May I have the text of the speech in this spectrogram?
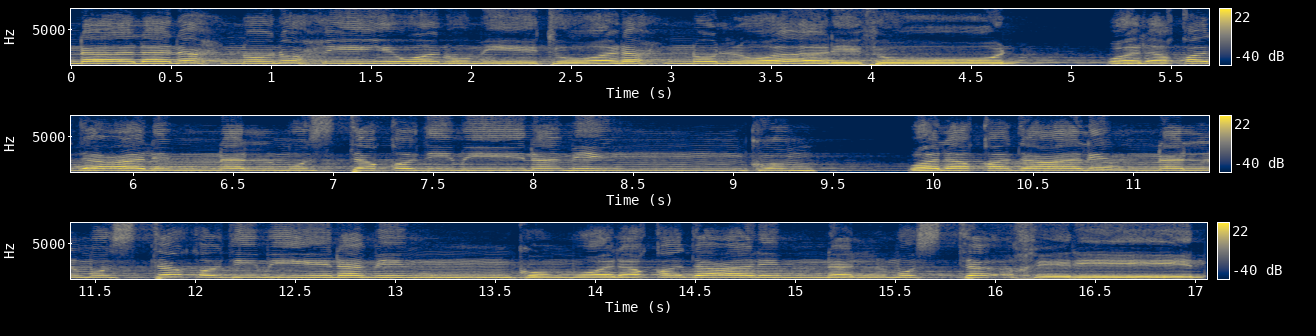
وإنا لنحن نحيي ونميت ونحن الوارثون. ولقد علمنا المستقدمين منكم ولقد علمنا المستقدمين منكم ولقد علمنا المستأخرين.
